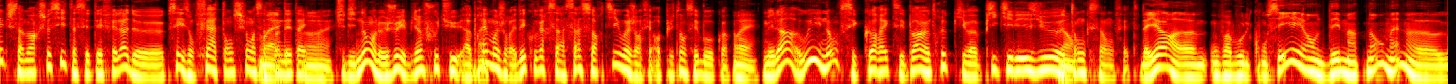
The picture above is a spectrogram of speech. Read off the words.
Rage ça marche aussi. T'as cet effet là de, tu sais ils ont fait attention à certains Ouais, détails. ouais. Tu dis non le jeu est bien foutu. Après moi j'aurais découvert ça à sa sortie, ouais j'aurais fait oh putain c'est beau quoi. Mais là oui non c'est correct, c'est pas un truc qui va piquer les yeux euh, Non. tant que ça en fait. D'ailleurs, euh, on va vous le conseiller hein, dès maintenant même. euh,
